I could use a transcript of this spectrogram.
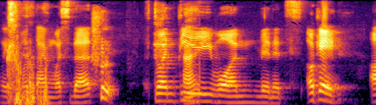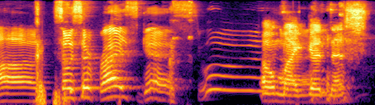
wait, what time was that? 21 minutes. Okay. Um so surprise guest. Woo! Oh my Alright. goodness.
